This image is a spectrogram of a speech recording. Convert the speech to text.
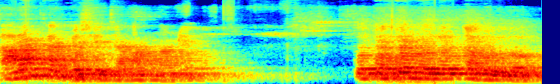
কারা থাকবে সেই জাহান্নামে? তো তখন লোকটা বলল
